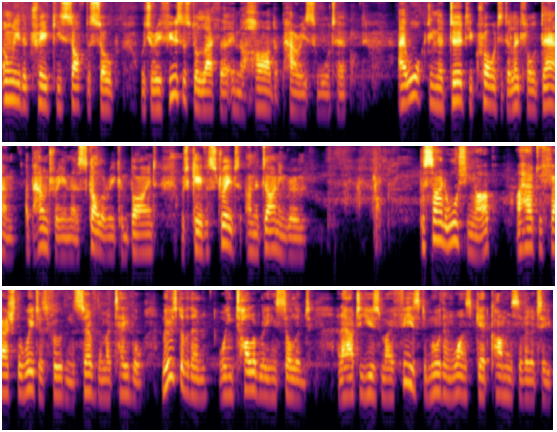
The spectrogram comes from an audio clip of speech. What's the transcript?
only the tricky soft soap which refuses to lather in the hard Paris water. I walked in a dirty, crowded little den, a pantry and a scullery combined, which gave a straight on the dining room. Beside washing up, I had to fetch the waiters' food and serve them at table. Most of them were intolerably insolent, and I had to use my fist more than once to get common civility.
